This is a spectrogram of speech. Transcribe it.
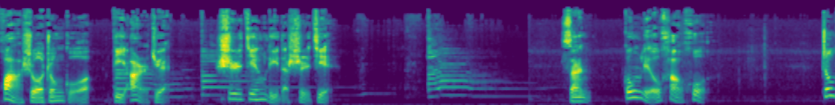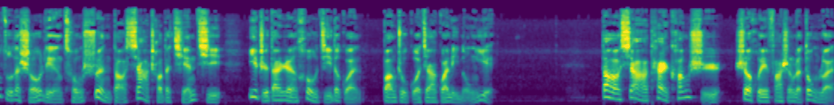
话说中国第二卷，《诗经》里的世界。三，公刘好货。周族的首领从舜到夏朝的前期，一直担任后级的官，帮助国家管理农业。到夏太康时，社会发生了动乱，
